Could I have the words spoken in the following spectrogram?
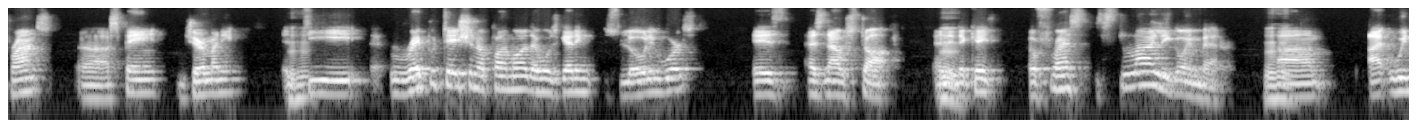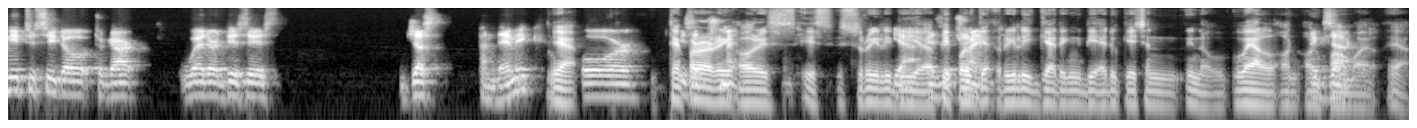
France, uh, Spain, Germany, Mhm. the reputation of palm oil that was getting slowly worse is has now stopped. And in Mm. the case of France, slightly going better. Um, I, we need to see though, Togar, whether this is just pandemic yeah, or temporary trend. or is is, is really Yeah, the uh, people get really getting the education, you know, well on on Exactly. palm oil. Yeah,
